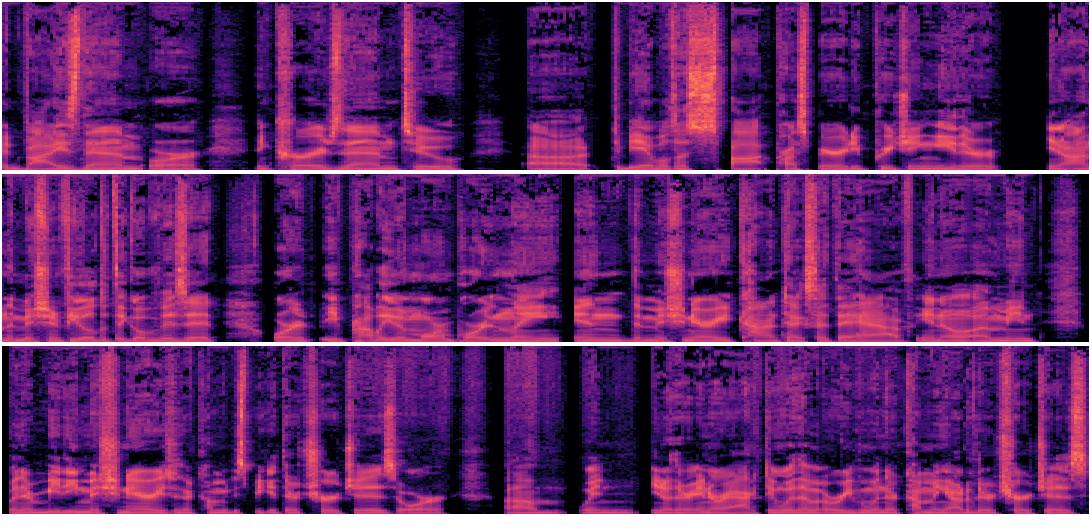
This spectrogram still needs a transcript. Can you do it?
advise them or encourage them to uh, to be able to spot prosperity preaching either you know on the mission field if they go visit or probably even more importantly in the missionary context that they have. You know i mean when they're meeting missionaries and they're coming to speak at their churches or um, when you know they're interacting with them or even when they're coming out of their churches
